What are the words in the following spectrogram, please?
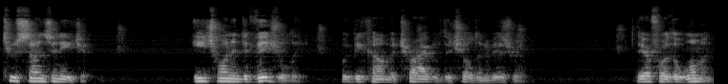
two sons in Egypt. Each one individually would become a tribe of the children of Israel. Therefore, the woman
